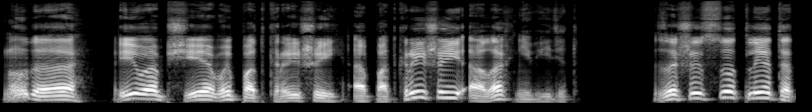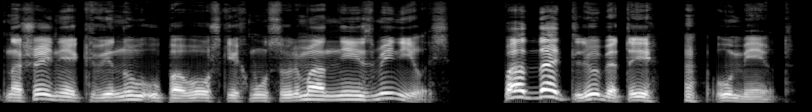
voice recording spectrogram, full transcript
Ну да, и вообще мы под крышей, а под крышей Аллах не видит. За 600 лет отношение к вину у поволжских мусульман не изменилось. Поддать любят и умеют.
